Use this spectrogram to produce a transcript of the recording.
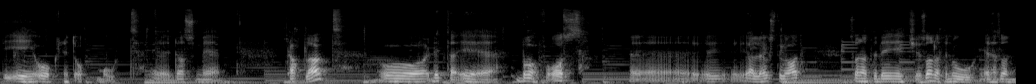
de er òg knyttet opp mot det som er kartlagt. Og dette er bra for oss i aller høyeste grad. Sånn at det er ikke sånn at nå er det sånn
